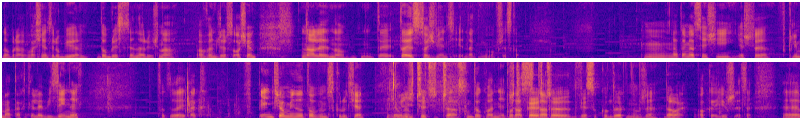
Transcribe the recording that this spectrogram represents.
Dobra, właśnie zrobiłem dobry scenariusz na Avengers 8, no ale no, to, to jest coś więcej jednak mimo wszystko. Hmm, Natomiast jeśli jeszcze w klimatach telewizyjnych, to tutaj tak w pięciominutowym skrócie, chciałbym- Liczę ci czas. dokładnie Poczekaj jeszcze dwie sekundy. Dobrze? Dawaj. Okej, już lecę. E,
